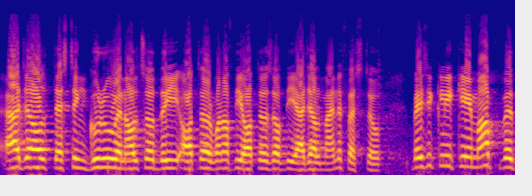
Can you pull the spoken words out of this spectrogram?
agile testing guru and also the author, one of the authors of the Agile Manifesto, basically came up with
